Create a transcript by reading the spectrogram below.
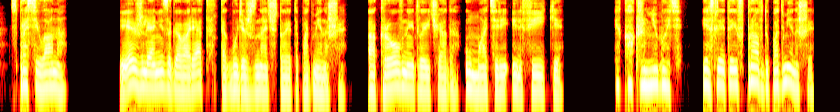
— спросила она. «Ежели они заговорят, так будешь знать, что это подменыши. А кровные твои чада у матери эльфийки, «И как же мне быть, если это и вправду подменыши?»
